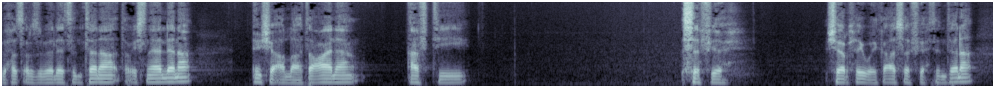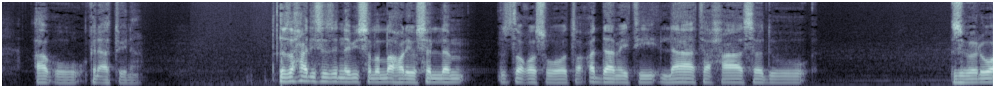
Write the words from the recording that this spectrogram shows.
ብሕፅር ዝበለ ትንተና ጠቂስና ኣለና እንሻ ላ ተላ ኣብቲ ሰፊሕ ሸርሒ ወይ ከዓ ሰፊሕ ትንተና ኣብኡ ክንኣቱ ኢና እዚ ሓዲስ እዚ ነቢ صለ ላه ለ ወሰለም ዝጠቀስዎ ተቀዳመይቲ ላተሓሰዱ ዝበልዋ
